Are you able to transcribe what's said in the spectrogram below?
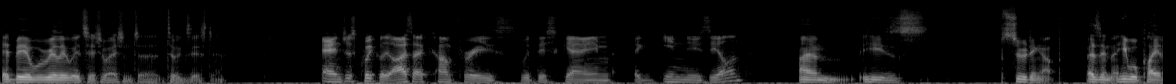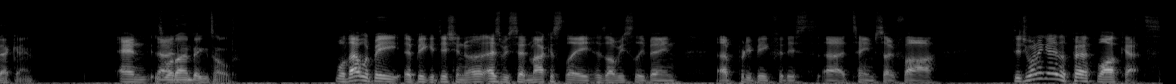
It'd be a really weird situation to to exist in. And just quickly, Isaac Humphries with this game in New Zealand. Um, he's suiting up, as in he will play that game. And Is uh, what I'm being told. Well, that would be a big addition. Uh, As we said, Marcus Lee has obviously been uh, pretty big for this uh, team so far. Did you want to go to the Perth Wildcats?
